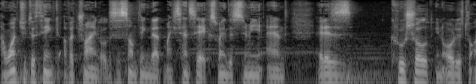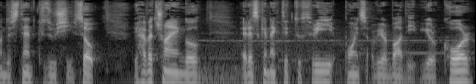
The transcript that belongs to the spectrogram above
I want you to think of a triangle. This is something that my sensei explained this to me and it is crucial in order to understand Kuzushi. So you have a triangle. It is connected to three points of your body. Your core,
